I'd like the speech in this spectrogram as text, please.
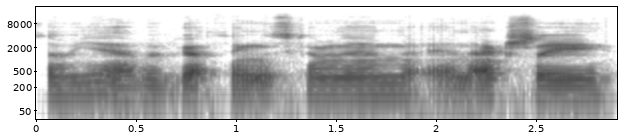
So yeah, we've got things coming in, and actually,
